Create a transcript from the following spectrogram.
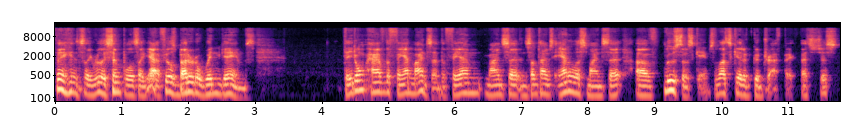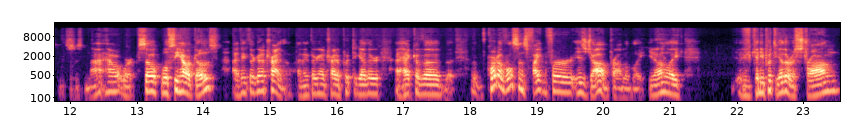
thing. It's like really simple. It's like, yeah, it feels better to win games they don't have the fan mindset, the fan mindset, and sometimes analyst mindset of lose those games. let's get a good draft pick. That's just not how it works. So we'll see how it goes. I think they're going to try though. I think they're going to try to put together a heck of a. Cordell Volson's fighting for his job, probably. You know, like can he put together a strong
